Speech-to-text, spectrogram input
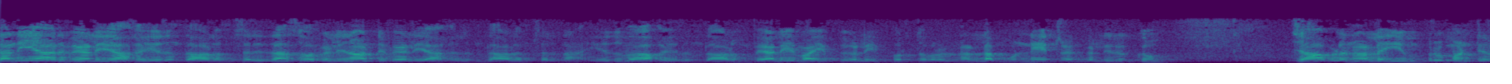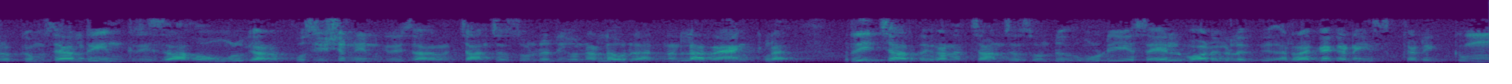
தனியார் வேலையாக இருந்தாலும் சரிதான் ஸோ வெளிநாட்டு வேலையாக இருந்தாலும் சரிதான் எதுவாக இருந்தாலும் வேலை வாய்ப்புகளை பொறுத்தவரை நல்ல முன்னேற்றங்கள் இருக்கும். ஜாப்ல நல்ல இம்ப்ரூவ்மெண்ட் இருக்கும். சேலரி இன்க்ரீஸ் ஆகும் உங்களுக்கான பொசிஷன் இன்க்ரீஸ் ஆகிற சான்சஸ் உண்டு. நீங்கள் நல்ல ஒரு நல்ல ரேங்க்ல ரீச் ஆகிறதுக்கான சான்சஸ் உண்டு. உங்களுடைய செயல்பாடுகளுக்கு ரெகனைஸ் கிடைக்கும்.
